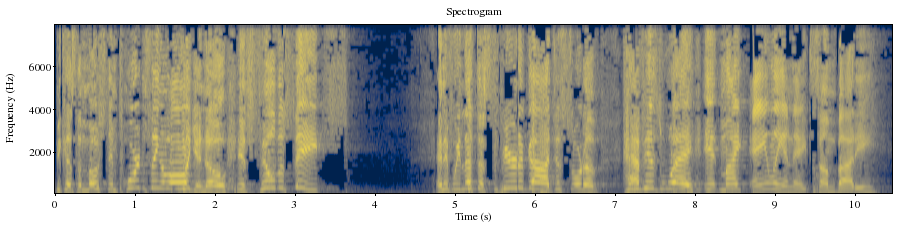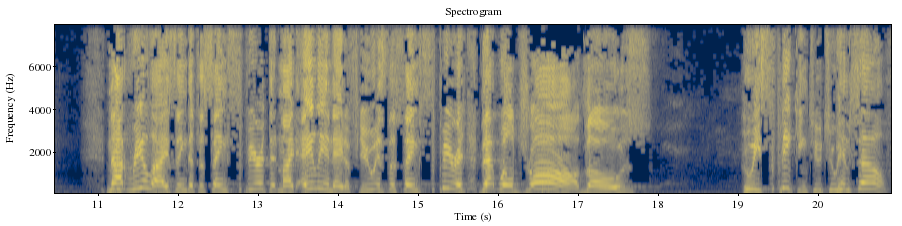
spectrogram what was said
because the most important thing of all, you know, is fill the seats. And if we let the Spirit of God just sort of have His way, it might alienate somebody not realizing that the same spirit that might alienate a few is the same spirit that will draw those who he's speaking to to himself.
